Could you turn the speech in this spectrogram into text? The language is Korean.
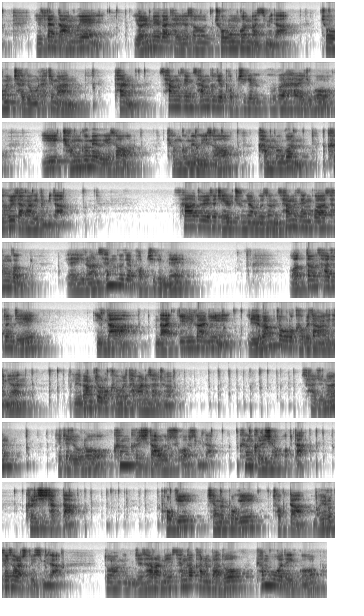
일단 나무에 열매가 달려서 좋은 건 맞습니다. 좋은 작용을 하지만 단 상생 상극의 법칙에 의거해가지고 이 경금에 의해서 경금에 의해서 간목은 극을 당하게 됩니다. 사주에서 제일 중요한 것은 상생과 상극, 예, 이런 생극의 법칙인데 어떤 사주든지 이다, 나 일간이 일방적으로 급을 당하게 되면 일방적으로 금을 당하는 사주 사주는 대체적으로 큰 그릇이 나올 수가 없습니다. 큰 그릇이 없다. 그릇이 작다. 복이 재물복이 적다. 뭐 이렇게 해석할 수도 있습니다. 또한 이제 사람이 생각하는 바도 편고가 돼 있고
